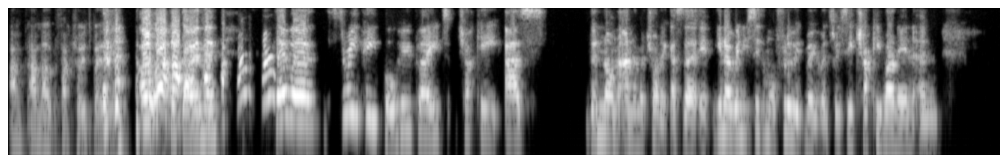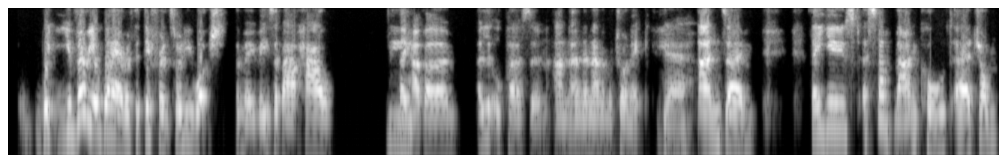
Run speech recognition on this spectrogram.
I'm, I'm out of factoids by the way. Oh keep going then. There were three people who played chucky as the non-animatronic as the it, you know when you see the more fluid movements we see chucky running and you're very aware of the difference when you watch the movies about how The, they have um, a little person and, and an animatronic. yeah. And um, they used a stuntman called uh, John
